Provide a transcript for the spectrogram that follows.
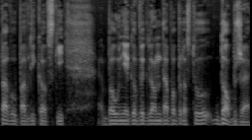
Paweł Pawlikowski, bo u niego wygląda po prostu dobrze.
